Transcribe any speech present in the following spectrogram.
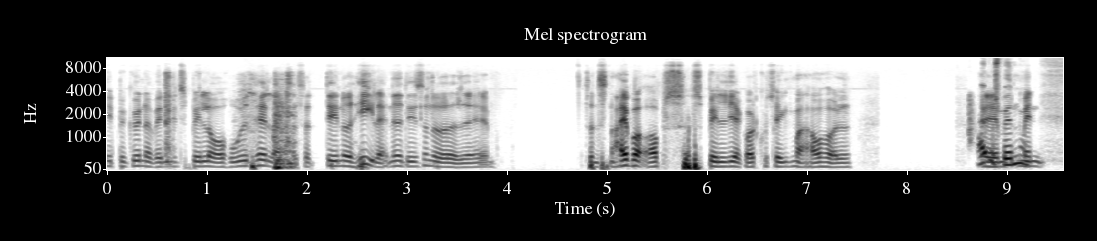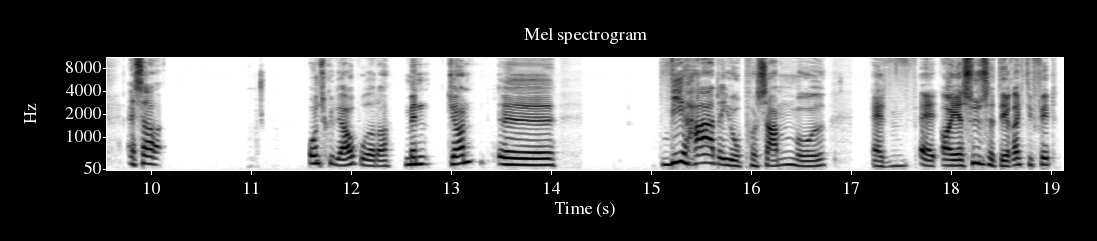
et begyndervenligt spil overhovedet heller. Altså, det er noget helt andet. Det er sådan noget øh, sådan sniper ops spil, jeg godt kunne tænke mig at afholde. Ej, Øhm, spændende. men Altså, undskyld, jeg afbryder dig. Men John, øh, vi har det jo på samme måde, at, at, og jeg synes, at det er rigtig fedt.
